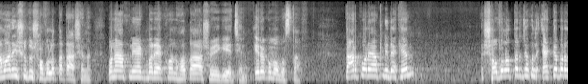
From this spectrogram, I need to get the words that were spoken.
আমারই শুধু সফলতাটা আসে না। মানে আপনি একবার এখন হতাশ হয়ে গিয়েছেন, এরকম অবস্থা। তারপরে আপনি দেখেন, সফলতার যখন একেবারে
